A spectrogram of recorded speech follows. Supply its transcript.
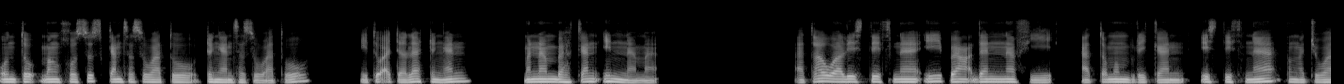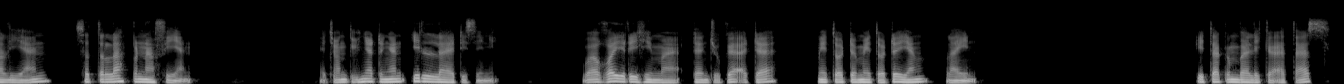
untuk mengkhususkan sesuatu dengan sesuatu itu adalah dengan menambahkan innama atau walistithna'i ba'dan nafi atau memberikan istithna pengecualian setelah penafian. Ya, contohnya dengan illa di sini. Wa ghairihima dan juga ada metode-metode yang lain. Kita kembali ke atas.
